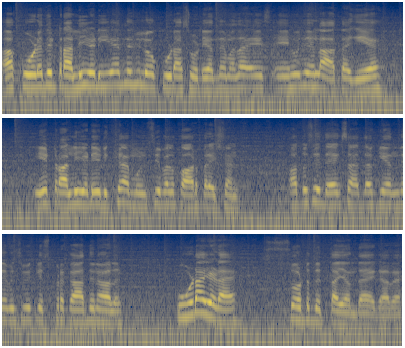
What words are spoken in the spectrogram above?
ਆ ਕੂੜੇ ਦੀ ਟਰਾਲੀ ਜਿਹੜੀ ਹੈ ਇਹਦੇ 'ਚ ਲੋਕ ਕੂੜਾ ਸੁੱਟ ਜਾਂਦੇ ਮਤਲਬ ਇਸ ਇਹੋ ਜਿਹੇ ਹਾਲਾਤ ਹੈਗੇ ਆ। ਇਹ ਟਰਾਲੀ ਜਿਹੜੀ ਲਿਖਿਆ ਮਿਊਨਿਸਪਲ ਕਾਰਪੋਰੇਸ਼ਨ ਔਰ ਤੁਸੀਂ ਦੇਖ ਸਕਦੇ ਹੋ ਕਿ ਇਹਦੇ ਵਿੱਚ ਵੀ ਕਿਸ ਪ੍ਰਕਾਰ ਦੇ ਨਾਲ ਕੂੜਾ ਜਿਹੜਾ ਹੈ ਸੁੱਟ ਦਿੱਤਾ ਜਾਂਦਾ ਹੈਗਾ ਵੈ।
